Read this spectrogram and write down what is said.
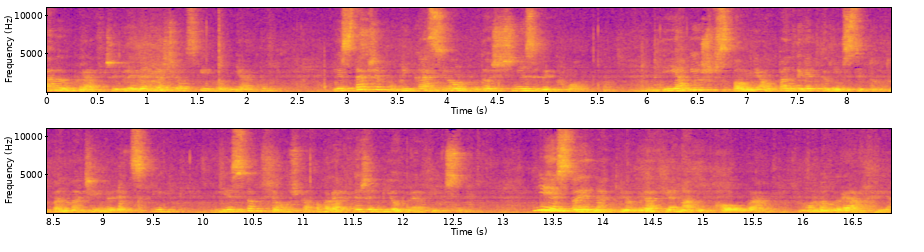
Paweł Krawczyk, Legenda Śląskich Wodniaków, jest także publikacją dość niezwykłą. I jak już wspomniał pan dyrektor Instytutu, pan Maciej Melecki, jest to książka o charakterze biograficznym. Nie jest to jednak biografia naukowa, monografia,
